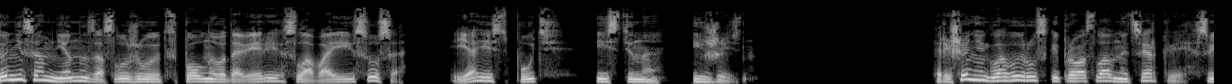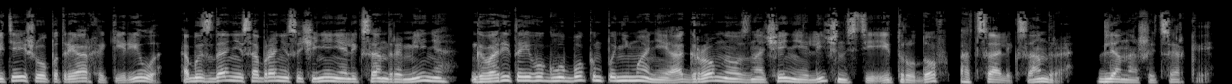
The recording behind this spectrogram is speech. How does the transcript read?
то, несомненно, заслуживают полного доверия слова Иисуса «Я есть путь, истина и жизнь». Решение главы Русской Православной Церкви, святейшего патриарха Кирилла, об издании собрания сочинений Александра Меня говорит о его глубоком понимании огромного значения личности и трудов отца Александра для нашей церкви.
